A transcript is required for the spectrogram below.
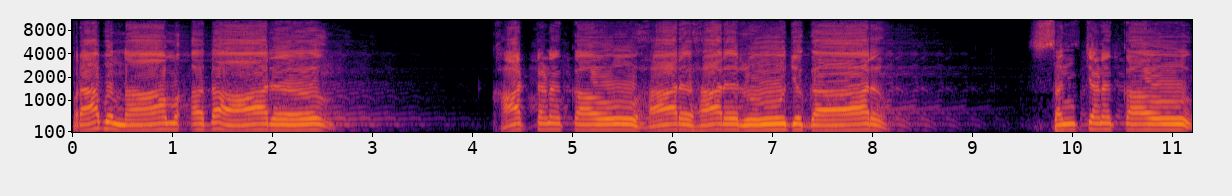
ਪ੍ਰਭ ਨਾਮ ਆਧਾਰ। ਖਾਟਣ ਕਉ ਹਰ ਹਰ ਰੋਜਗਾਰ, ਸੰਚਣ ਕਉ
